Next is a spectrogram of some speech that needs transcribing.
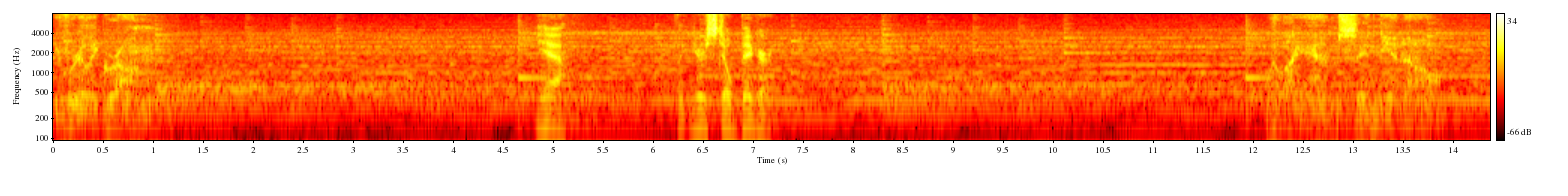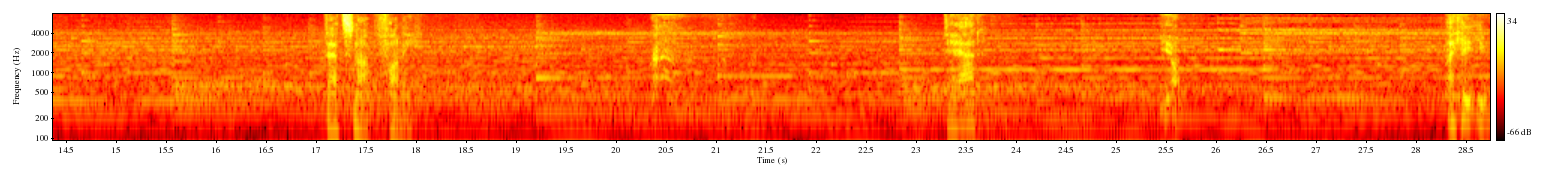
You've really grown. Yeah. But you're still bigger. Well, I am Sin, you know. That's not funny. Dad, Yeah. I hate you.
